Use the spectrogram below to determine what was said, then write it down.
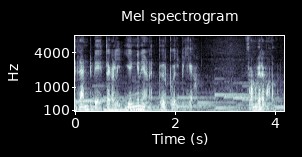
രണ്ട് ഡേറ്റകളിൽ എങ്ങനെയാണ് തീർപ്പ് കൽപ്പിക്കുക? ശ്രമകരമാണത്.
